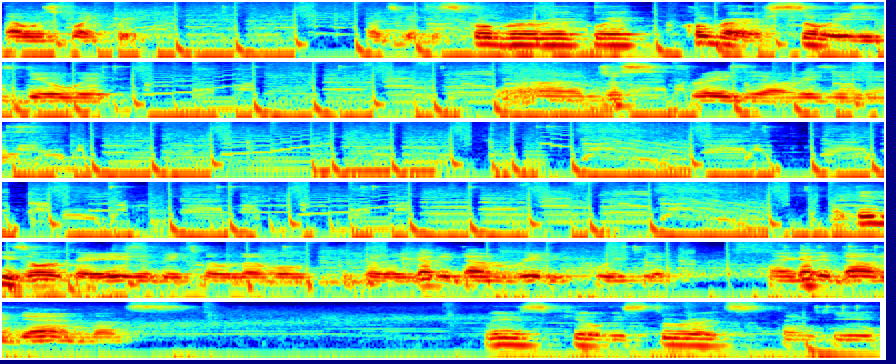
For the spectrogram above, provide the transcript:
That was quite quick. Let's get this Cobra real quick. Cobra are so easy to deal with. Uh, just crazy how easy it is. I think his Orca is a bit low level because I got it down really quickly. And I got it down again, that's... Please kill these turrets, thank you.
